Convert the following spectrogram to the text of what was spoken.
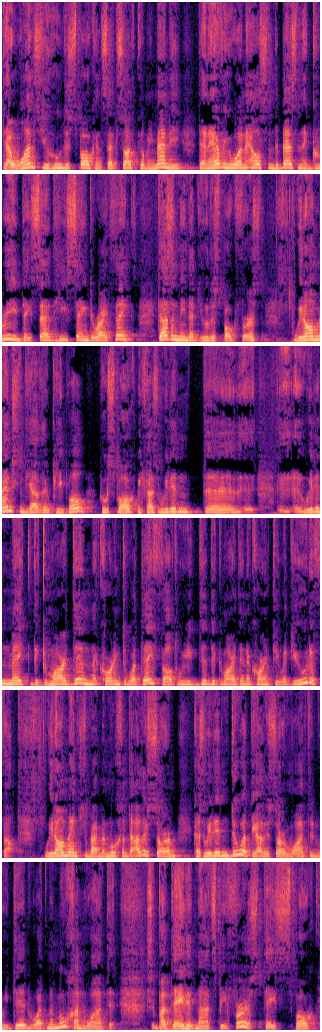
that once Yehuda spoke and said Sadka Mimeni, then everyone else in the Bezdin agreed. They said he's saying the right things. Doesn't mean that Yehuda spoke first. We don't mention the other people who spoke because we didn't uh, we didn't make the Gemar Din according to what they felt. We did the Gemar Din according to what Yehuda felt. We don't mention by Memuchan the other Sorim because we didn't do what the other Sorim wanted. We did what Memuchan wanted. But they did not speak first. They spoke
